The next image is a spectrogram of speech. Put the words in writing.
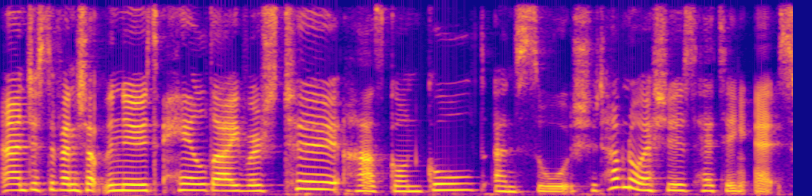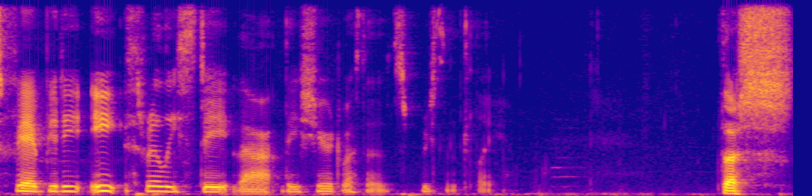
and just to finish up the news, Helldivers 2 has gone gold and so should have no issues hitting its February 8th release date that they shared with us recently. this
